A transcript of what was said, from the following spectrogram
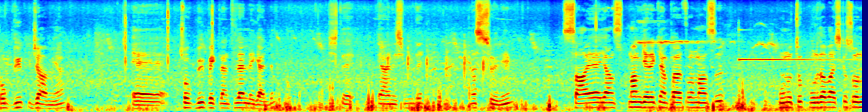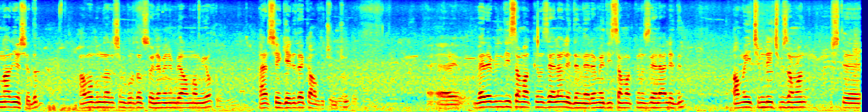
çok büyük bir camia. Ee, çok büyük beklentilerle geldim. İşte yani şimdi nasıl söyleyeyim? Sahaya yansıtmam gereken performansı unutup burada başka sorunlar yaşadım. Ama bunları şimdi burada söylemenin bir anlamı yok. Her şey geride kaldı çünkü. Ee, verebildiysem hakkınızı helal edin, veremediysem hakkınızı helal edin. Ama içimde hiçbir zaman işte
